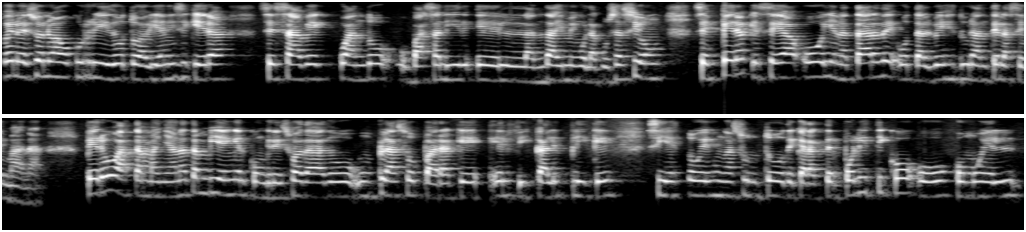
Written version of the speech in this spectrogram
Bueno, eso no ha ocurrido, todavía ni siquiera se sabe cuándo va a salir el andaimen o la acusación. Se espera que sea hoy en la tarde o tal vez durante la semana. Pero hasta mañana también el Congreso ha dado un plazo para que el fiscal explique si esto es un asunto de carácter político o cómo él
